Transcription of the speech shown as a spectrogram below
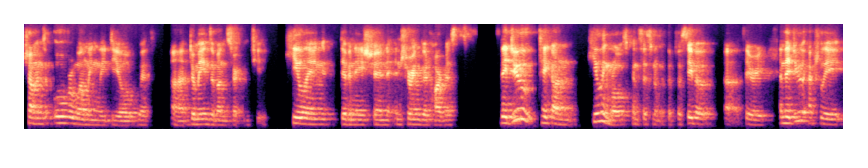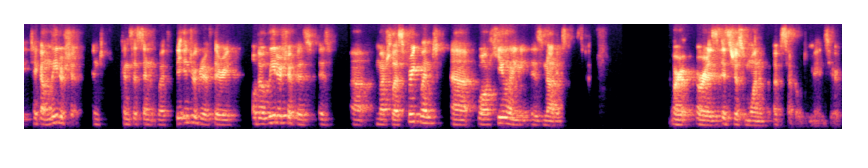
shamans overwhelmingly deal with uh, domains of uncertainty healing, divination, ensuring good harvests. They do take on healing roles consistent with the placebo uh, theory, and they do actually take on leadership and consistent with the integrative theory, although leadership is, is uh, much less frequent, uh, while healing is not expensive, or, or is it's just one of, of several domains here.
